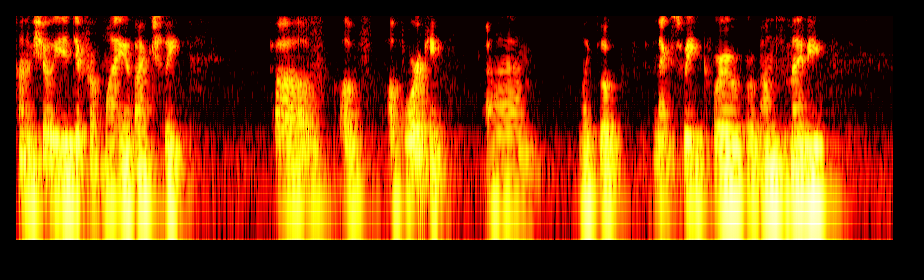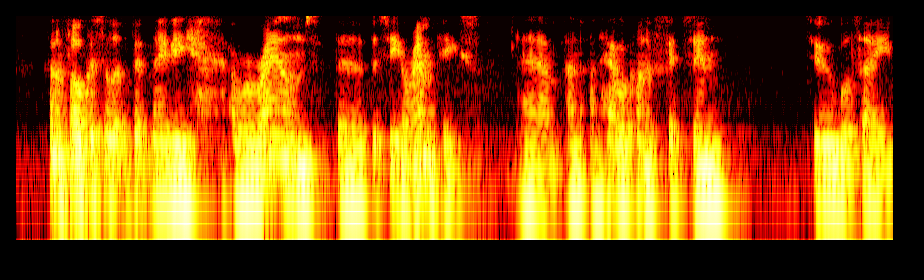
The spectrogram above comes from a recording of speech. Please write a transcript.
kind of show you a different way of actually uh, of, of working. Um, like, look, next week we're, we're going to maybe kind of focus a little bit maybe around the, the CRM piece um, and, and how it kind of fits in to, we'll say,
